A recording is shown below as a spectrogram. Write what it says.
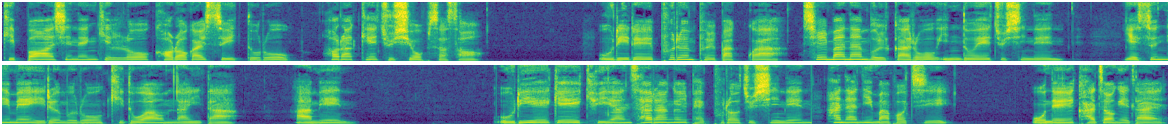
기뻐하시는 길로 걸어갈 수 있도록 허락해 주시옵소서. 우리를 푸른 풀밭과 실만한 물가로 인도해 주시는 예수님의 이름으로 기도하옵나이다. 아멘. 우리에게 귀한 사랑을 베풀어 주시는 하나님 아버지, 오늘 가정의 달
